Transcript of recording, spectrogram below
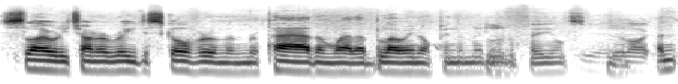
slowly trying to rediscover them and repair them where they're blowing up in the middle of the fields. They're like And-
